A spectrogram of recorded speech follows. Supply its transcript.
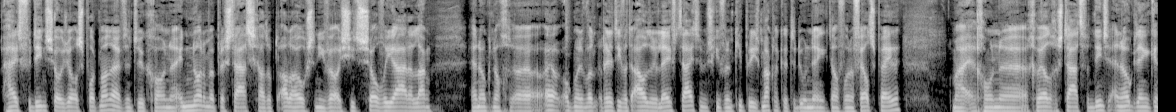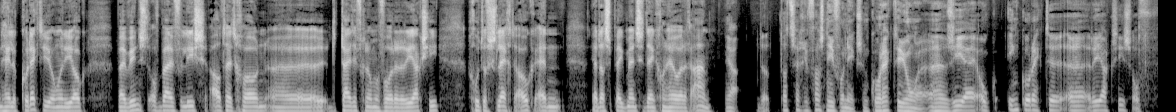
hij het verdient sowieso als sportman. Hij heeft natuurlijk gewoon een enorme prestaties gehad op het allerhoogste niveau. Je ziet zoveel jaren lang en ook nog uh, ook met wat, relatief wat oudere leeftijd. Misschien voor een keeper iets makkelijker te doen, denk ik, dan voor een veldspeler. Maar gewoon uh, geweldige staat van dienst. En ook denk ik een hele correcte jongen die ook bij winst of bij verlies... altijd gewoon de tijd heeft genomen voor een reactie. Goed of slecht ook. En ja, dat spreekt mensen denk ik gewoon heel erg aan. Ja, dat, dat zeg je vast niet voor niks. Een correcte jongen. Zie jij ook incorrecte reacties? Of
